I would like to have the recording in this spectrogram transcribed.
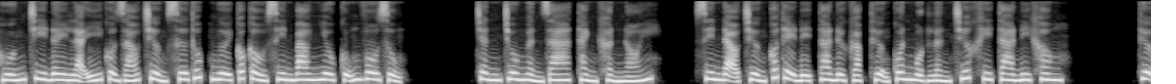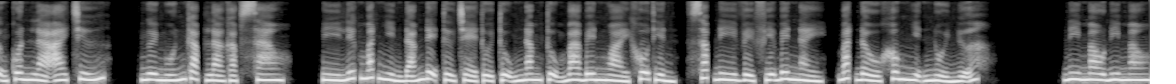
Huống chi đây là ý của giáo trưởng sư thúc ngươi có cầu xin bao nhiêu cũng vô dụng. Trần Chu ngẩn ra thành khẩn nói. Xin đạo trưởng có thể để ta được gặp thượng quân một lần trước khi ta đi không? Thượng quân là ai chứ? người muốn gặp là gặp sao? Y liếc mắt nhìn đám đệ tử trẻ tuổi tụng năm tụng ba bên ngoài khô thiền, sắp đi về phía bên này, bắt đầu không nhịn nổi nữa. Đi mau đi mau,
